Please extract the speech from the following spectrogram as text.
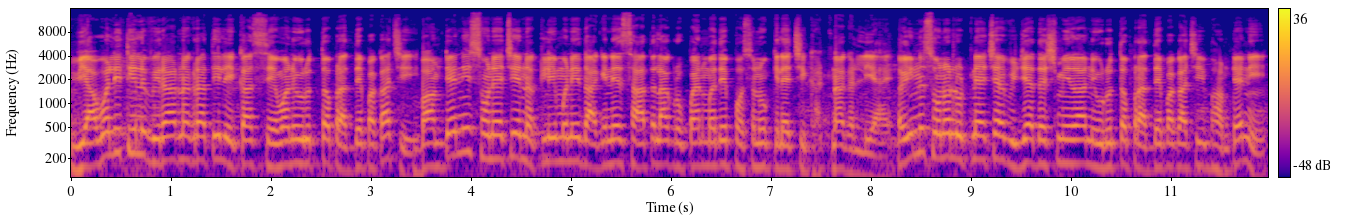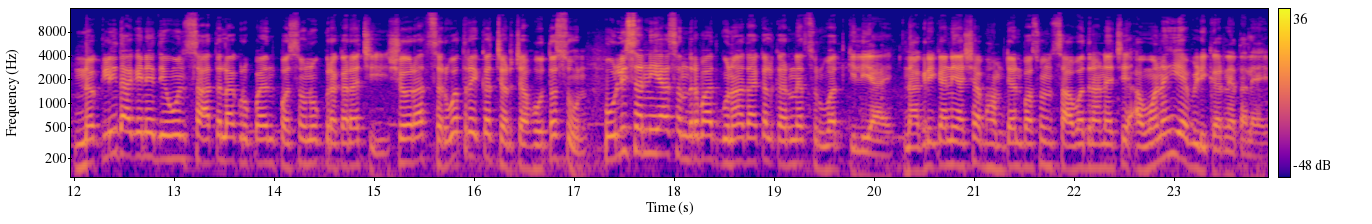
व्यावलीतील विरार नगरातील एका सेवानिवृत्त प्राध्यापकाची भामट्यांनी सोन्याचे नकली मणी दागिने सात लाख रुपयांमध्ये फसवणूक केल्याची घटना घडली आहे. ऐन सोनं लुटण्याच्या विजयादशमीला निवृत्त प्राध्यापकाची भामट्यांनी नकली दागिने देऊन सात लाख रुपयांत फसवणूक प्रकाराची शहरात सर्वत्र एकच चर्चा होत असून पोलिसांनी या संदर्भात गुन्हा दाखल करण्यास सुरुवात केली आहे. नागरिकांनी अशा भामट्यांपासून सावध राहण्याचे आवाहनही यावेळी करण्यात आले आहे.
